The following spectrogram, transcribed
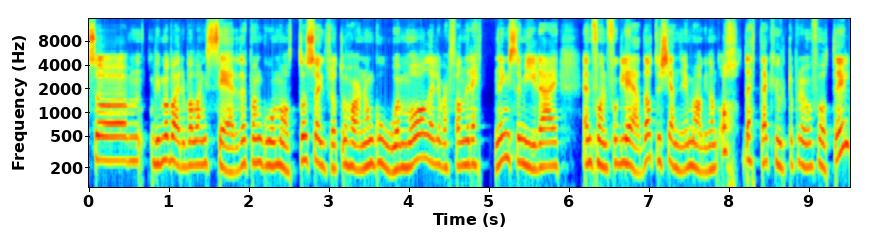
Så mm, vi må bare balansere det på en god måte og sørge for at du har noen gode mål, eller i hvert fall en retning som gir deg en form for glede. At du kjenner i magen at åh, oh, dette er kult å prøve å få til.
